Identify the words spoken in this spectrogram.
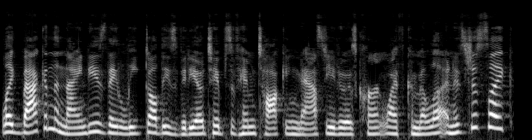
Like back in the 90s, they leaked all these videotapes of him talking nasty to his current wife, Camilla. And it's just like,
